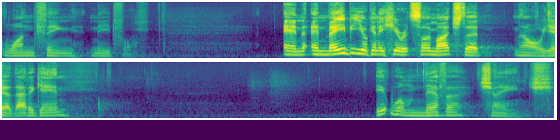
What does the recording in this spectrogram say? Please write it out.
one thing needful. And, and maybe you're going to hear it so much that, oh, yeah, that again. It will never change.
